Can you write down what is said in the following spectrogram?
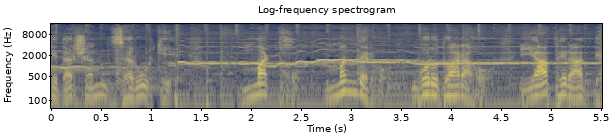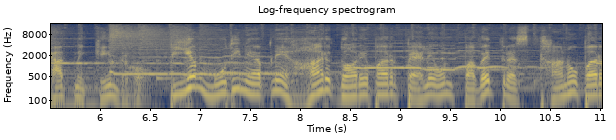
के दर्शन ज़रूर किए। मठ हो, मंदिर हो, गुरुद्वारा हो, या फिर आध्यात्मिक केंद्र हो, पीएम मोदी ने अपने हर दौरे पर पहले उन पवित्र स्थानों पर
